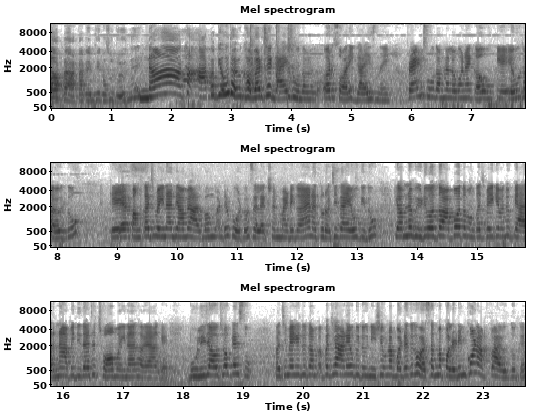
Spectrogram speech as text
આપણે આટલા ટાઈમથી કશું જોયું જ નહીં? ના ખ- આ તો કેવું થયું? ખબર છે? ગાઈઝ હું તમને ઓર સોરી ગાઈઝ નહીં. ફ્રેન્ડ્સ હું તમને લોકોને કહું કે એવું થયું હતું કે પંકજભાઈના ત્યાં અમે આલ્બમ માટે ફોટો સિલેક્શન માટે ગયા ને તો રચિતા એવું કીધું કે અમને વીડિયો તો આપો. તો પંકજભાઈ કે મેં તો ક્યારના આપી દીધા છે? છ મહિના થયા કે. ભૂલી જાઓ છો કે શું? પછી મેં કીધું તમે પછી આણે એવું કીધું નિશિવના બર્થડે તો કે વરસાદમાં પલડીને કોણ આપવા આવ્યું હતું કે?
